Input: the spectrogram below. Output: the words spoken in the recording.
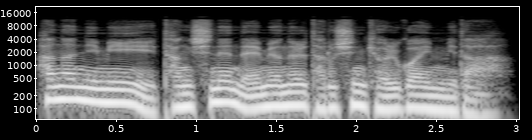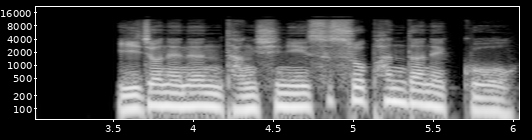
하나님이 당신의 내면을 다루신 결과입니다. 이전에는 당신이 스스로 판단했고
